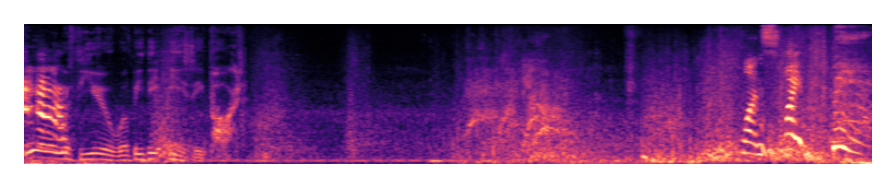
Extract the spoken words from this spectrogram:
Dealing yeah! with you will be the easy part. One swipe, bam!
